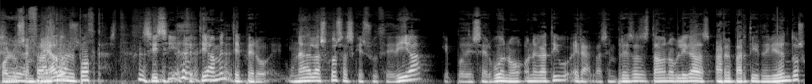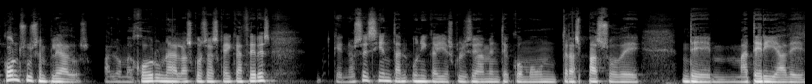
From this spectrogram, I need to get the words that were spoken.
con los empleados. En el podcast. Sí, sí, efectivamente, pero una de las cosas que sucedía, que puede ser bueno o negativo, era las empresas estaban obligadas a repartir dividendos con sus empleados. A lo mejor una de las cosas que hay que hacer es que no se sientan única y exclusivamente como un traspaso de, de materia de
